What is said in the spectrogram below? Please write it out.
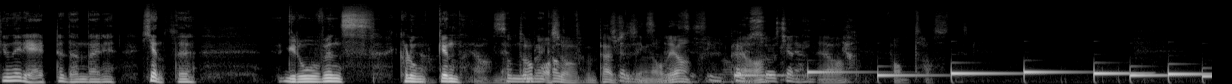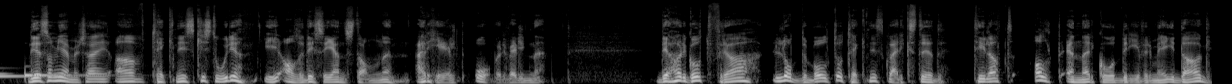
genererte den der kjente grovens klunken, Ja, som den ble kalt. Altså pausesignalet, ja. Pause og kjenning. Ja, fantastisk. Det som gjemmer seg av teknisk historie i alle disse gjenstandene, er helt overveldende. Det har gått fra loddebolt og teknisk verksted til at alt NRK driver med i dag,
